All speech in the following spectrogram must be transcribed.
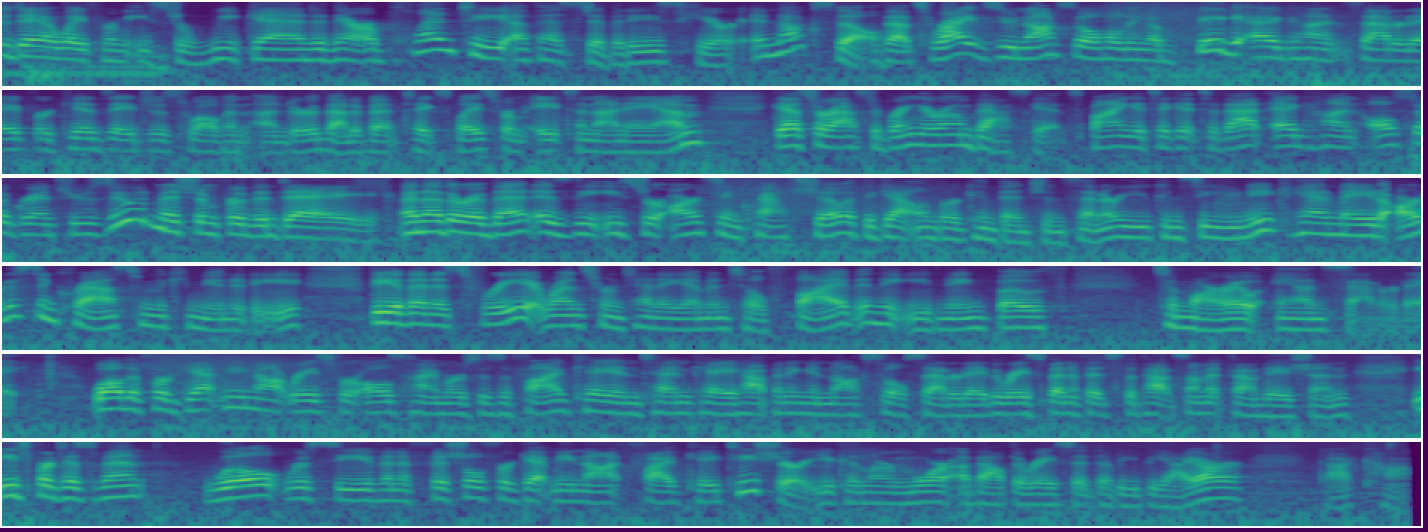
a day away from Easter weekend, and there are plenty of festivities here in Knoxville. That's right. Zoo Knoxville holding a big egg hunt Saturday for kids ages 12 and under. That event takes place from 8 to 9 a.m. Guests are asked to bring their own baskets. Buying a ticket to that egg hunt also grants you zoo admission for the day. Another event is the Easter Arts and Crafts Show at the Gatlinburg Convention Center. You can see unique handmade artists and crafts from the community. The event is free. It runs from 10 a.m. until 5 in the evening, both tomorrow and Saturday. Well, the Forget Me Not Race for Alzheimer's is a 5K and 10K happening in Knoxville Saturday. The race benefits the Pat Summitt Foundation. Each participant will receive an official Forget Me Not 5K t-shirt. You can learn more about the race at WBIR.com.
